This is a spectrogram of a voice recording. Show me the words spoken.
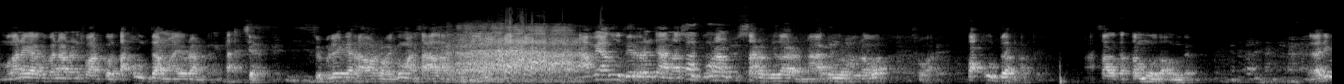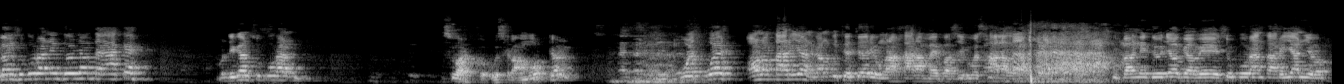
mulai ya kebenaran swarga tak undang ayo orang tak jaga. Sebenarnya kira orang itu masalah. Tapi aku direncana syukuran besar bilaran. Nah aku ngerti apa? Swarga. Tak undang Asal ketemu tak undang. Jadi bang syukuran itu nyantai akeh. Mendingan syukuran swarga wis ra modal. Wes wes ana tarian kang bidadari wong ora haram ae pasti wis halal kabeh. Dibanding donya gawe syukuran tarian yo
